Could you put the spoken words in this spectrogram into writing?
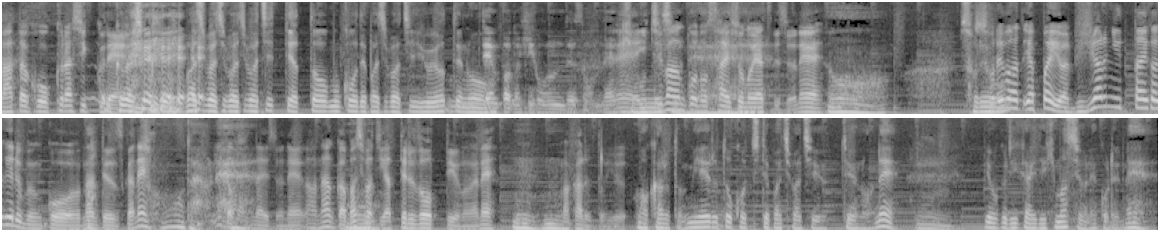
またこうクラシックで。クラシックでバチバチバチバチってやっと向こうでバチバチ言うよっていうのを、電波の基本ですもんね。ね。一番この最初のやつですよね。うん。それを。それはやっぱりビジュアルに訴えかける分こうなんていうんですかね。そうだよいいかもしれねないですよね。あなんかバチバチやってるぞっていうのがねうんうんわかるという、わかると見えるとこっちでバチバチ言うっていうのをねうん。よく理解できますよねこれね。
